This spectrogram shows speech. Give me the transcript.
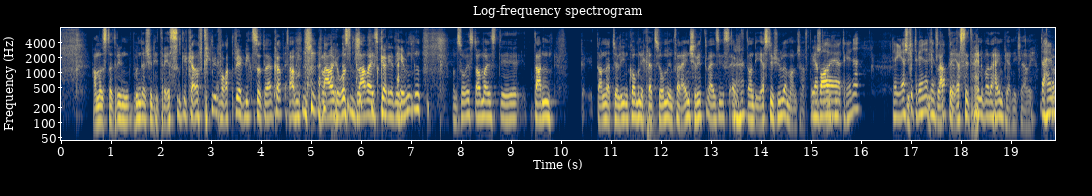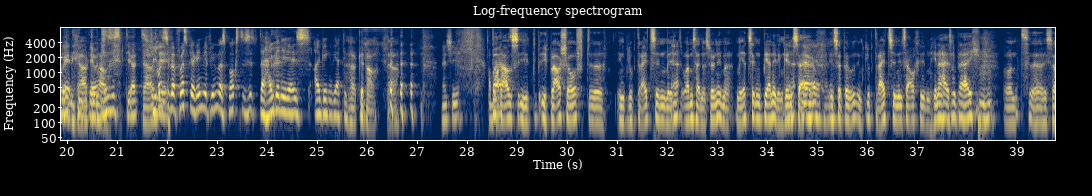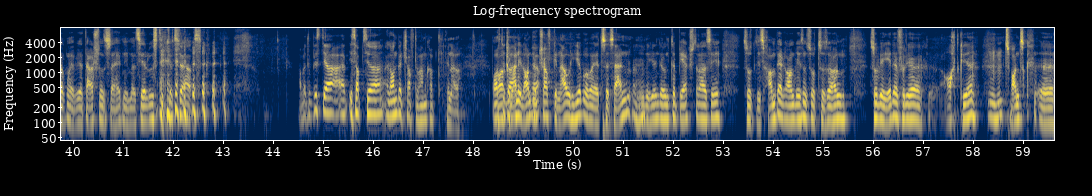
haben uns da drin wunderschöne Dressen gekauft, die mit Wartenberg nichts zu tun gehabt haben. Blaue Hosen, blau-weiß karierte Hemden. Und so ist damals die, dann, dann natürlich in Kommunikation mit dem Verein schrittweise ist eigentlich mhm. dann die erste Schülermannschaft. Wer war euer Trainer? Der erste ich, Trainer, den Ich glaube, der erste Trainer war der Heimberni, glaube ich. Der Heimberni. Ja, genau. Das ist, die hat ja. Du kannst über Fußball reden, mit wem was magst. Das ist, der Heimberni, der ist allgegenwärtig. Ja, genau. Ja. Aber Daraus, ich, ich plausche oft äh, in Club 13 mit ja. einem seiner Söhne, im jetzigen Berni, den kennst ja, du ja, ja, bei uns Im Club 13 ist er auch im Hinnerheiselbereich. Mhm. Und äh, ich sag mal, wir tauschen uns heute immer sehr lustig dazu aus. Aber du bist ja, ihr habt ja eine Landwirtschaft daheim gehabt. Genau. Brauchst war du da eine Landwirtschaft, ja. genau hier, wo wir jetzt sind, mhm. hier in der Unterbergstraße, so das Hamburg-Anwesen sozusagen, so wie jeder früher acht Kühe, mhm. 20, äh,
